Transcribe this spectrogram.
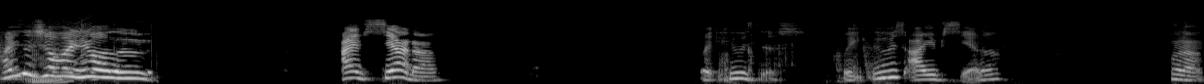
Why is it so much yellow? I am Sanna. Wait, who is this? Wait, who is I am Sanna? Hold on.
